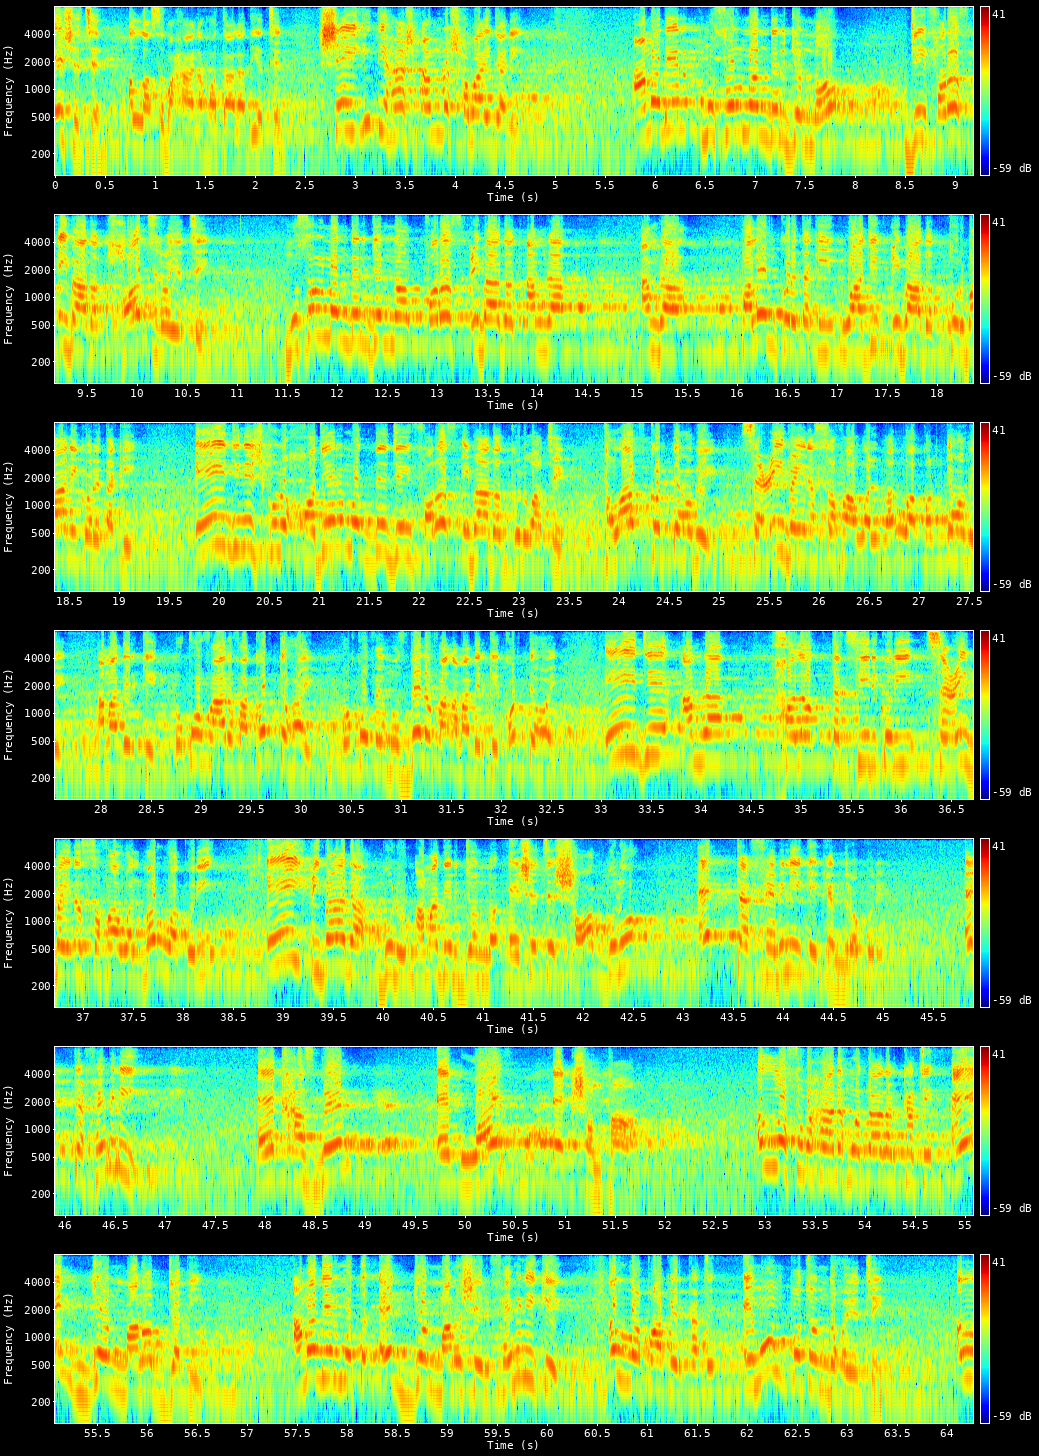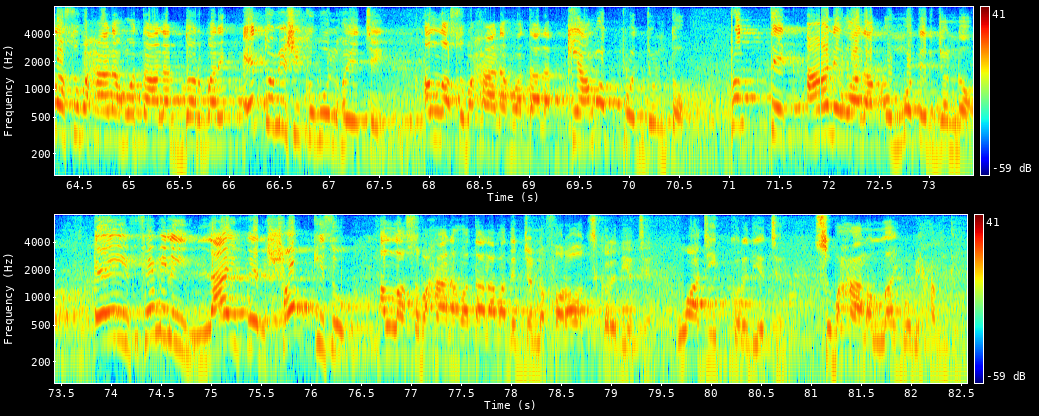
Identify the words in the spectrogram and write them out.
এসেছেন। আল্লাহ সুবাহ দিয়েছেন। সেই ইতিহাস আমরা সবাই জানি। আমাদের মুসলমানদের জন্য যে ফরজ ইবাদত হজ রয়েছে মুসলমানদের জন্য ফরজ ইবাদত আমরা আমরা পালন করে থাকি, ওয়াজিব ইবাদত, কোরবানি করে থাকি। এই জিনিসগুলো হজের মধ্যে যেই ফরজ ইবাদতগুলো আছে, তওয়াফ করতে হবে সাই বাইনা সফা ওয়াল মারুয়া করতে হবে, আমাদেরকে ওকুফ আরফা করতে হয়, ওকুফে মুজদালফা আমাদেরকে করতে হয়। এই যে আমরা হলক তাকসির করি সাই বাইনা সফা ওয়াল মারুয়া করি, এই ইবাদাগুলো আমাদের জন্য এসেছে সবগুলো একটা ফ্যামিলিকে কেন্দ্র করে। একটা ফ্যামিলি, এক হাজব্যান্ড এক ওয়াইফ, এক সন্তান। আল্লাহ সুবাহর কাছে একজন মানব জাতি, আমাদের মতো একজন মানুষের ফ্যামিলিকে আল্লাহ পাকের কাছে এমন পছন্দ হয়েছে আল্লাহ সুবাহ দরবারে এত বেশি কবুল হয়েছে। আল্লাহ সুবাহ কেমন পর্যন্ত প্রত্যেক আনেওয়ালা উম্মতের জন্য, এই ফ্যামিলি লাইফের সব কিছু আল্লাহ সুবাহান আমাদের জন্য ফরজ করে দিয়েছেন, ওয়াজিব করে দিয়েছেন। সুবাহান আল্লাহ হামদি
